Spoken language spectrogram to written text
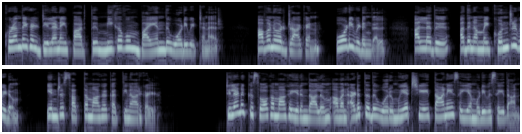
குழந்தைகள் டிலனை பார்த்து மிகவும் பயந்து ஓடிவிட்டனர். அவன் ஒரு டிராகன். ஓடிவிடுங்கள். அல்லது அது நம்மை கொன்றுவிடும் என்று சத்தமாக கத்தினார்கள். டிலனுக்கு சோகமாக இருந்தாலும் அவன் அடுத்தது ஒரு முயற்சியை தானே செய்ய முடிவு செய்தான்.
